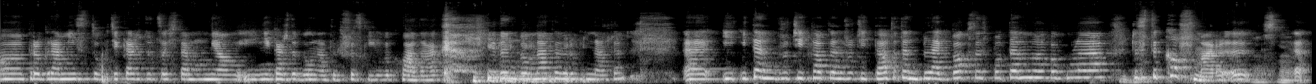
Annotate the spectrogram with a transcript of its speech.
e, programistów, gdzie każdy coś tam umiał i nie każdy był na tych wszystkich wykładach, jeden był na tym, drugi na tym, e, i, i ten wrzuci to, ten wrzuci to, to ten black box jest potem w ogóle czysty koszmar. e, Jasne.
